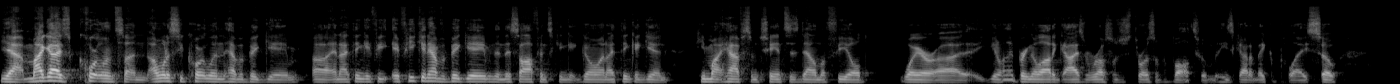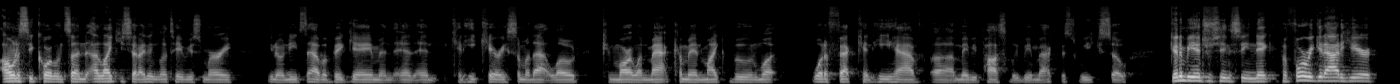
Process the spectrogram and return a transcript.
Yeah, my guy's Courtland Sutton. I want to see Courtland have a big game, uh, and I think if he if he can have a big game, then this offense can get going. I think again he might have some chances down the field where uh, you know they bring a lot of guys and Russell just throws up a ball to him and he's got to make a play. So I want to see Courtland Sutton. And like you said, I think Latavius Murray, you know, needs to have a big game and and and can he carry some of that load? Can Marlon Mack come in? Mike Boone, what what effect can he have? Uh, maybe possibly being back this week. So going to be interesting to see Nick. Before we get out of here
